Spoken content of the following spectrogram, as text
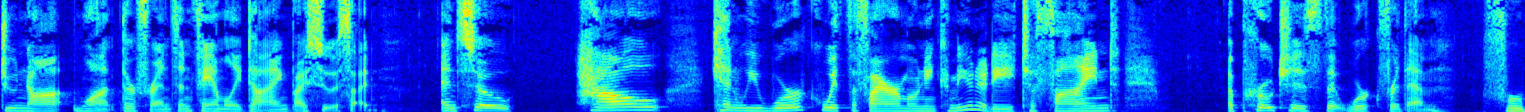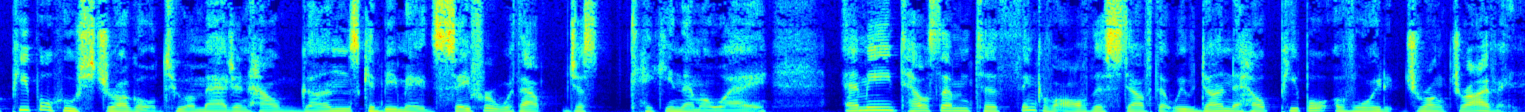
do not want their friends and family dying by suicide. And so, how can we work with the firearm owning community to find approaches that work for them? For people who struggle to imagine how guns can be made safer without just taking them away, Emmy tells them to think of all this stuff that we've done to help people avoid drunk driving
